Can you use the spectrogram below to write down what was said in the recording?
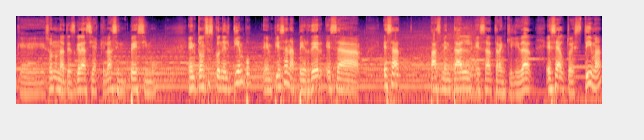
que son una desgracia, que lo hacen pésimo. Entonces con el tiempo empiezan a perder esa, esa paz mental, esa tranquilidad, esa autoestima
